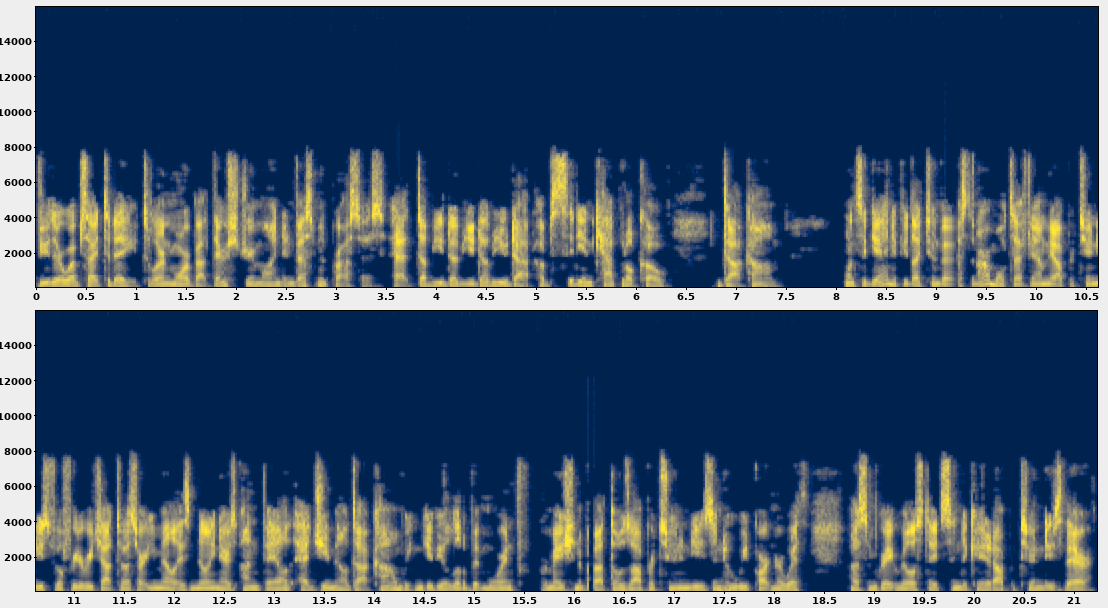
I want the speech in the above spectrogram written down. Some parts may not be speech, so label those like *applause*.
View their website today to learn more about their streamlined investment process at www.obsidiancapitalco.com. Once again, if you'd like to invest in our multifamily opportunities, feel free to reach out to us. Our email is millionairesunveiled at gmail.com. We can give you a little bit more information about those opportunities and who we partner with. Uh, some great real estate syndicated opportunities there.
